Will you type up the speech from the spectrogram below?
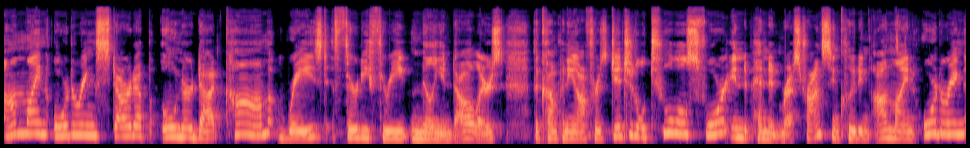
online ordering startup owner.com raised $33 million. The company offers digital tools for independent restaurants, including online ordering,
